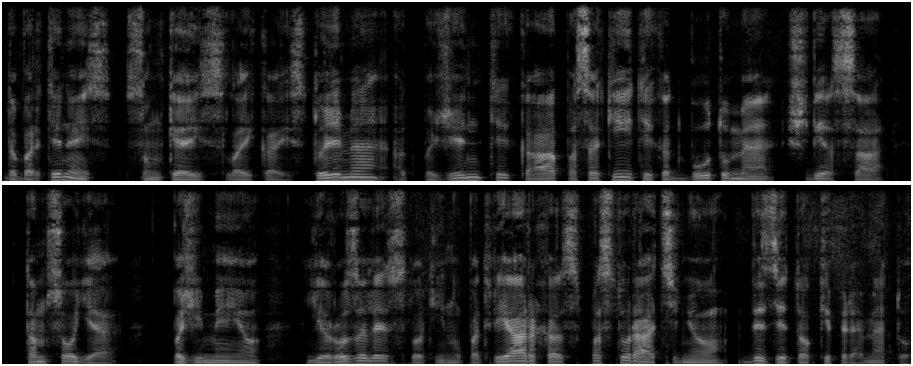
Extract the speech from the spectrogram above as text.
Dabartiniais sunkiais laikais turime atpažinti, ką pasakyti, kad būtume šviesa tamsoje, pažymėjo Jeruzalės lotynų patriarchas pasturacinio vizito Kipre metu.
